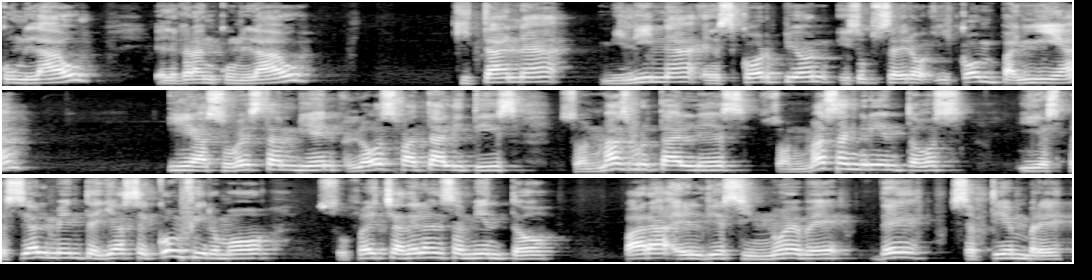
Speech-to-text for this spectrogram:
Kung Lao, el gran Kung Lao, Kitana, Milina, Scorpion y Sub-Zero y compañía, y a su vez también los fatalities son más brutales, son más sangrientos y especialmente ya se confirmó su fecha de lanzamiento para el 19 de septiembre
